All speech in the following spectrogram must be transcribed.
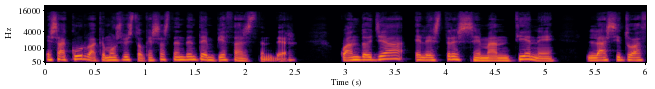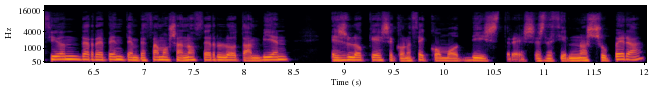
esa curva que hemos visto que es ascendente empieza a ascender. Cuando ya el estrés se mantiene, la situación de repente empezamos a no hacerlo tan bien, es lo que se conoce como distrés, es decir, nos supera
